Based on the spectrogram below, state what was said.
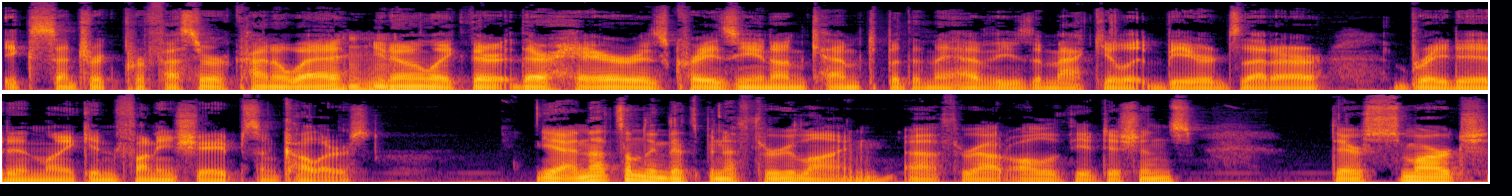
eccentric professor kind of way. You know, like their their hair is crazy and unkempt, but then they have these immaculate beards that are braided and like in funny shapes and colors. Yeah, and that's something that's been a through line uh, throughout all of the editions. They're smart.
